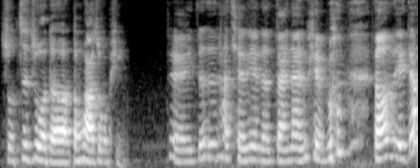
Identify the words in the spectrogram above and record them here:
所制作的动画作品。对，就是他前面的灾难片嘛，然后也这样，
